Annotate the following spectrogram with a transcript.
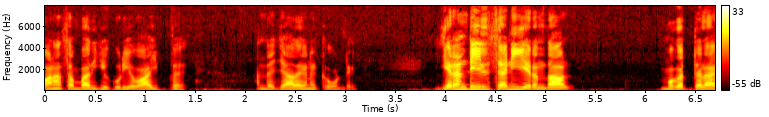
பணம் சம்பாதிக்கக்கூடிய வாய்ப்பு அந்த ஜாதகனுக்கு உண்டு. இரண்டில் சனி இருந்தால் முகத்தில்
